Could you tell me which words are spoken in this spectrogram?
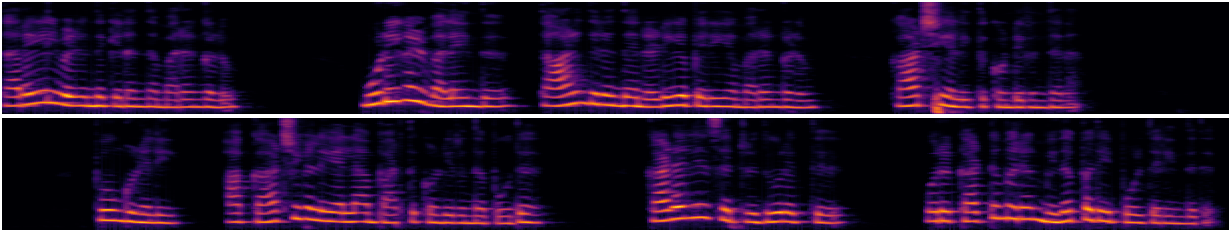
தரையில் விழுந்து கிடந்த மரங்களும் முடிகள் வளைந்து தாழ்ந்திருந்த நெடிய பெரிய மரங்களும் காட்சியளித்துக் கொண்டிருந்தன. பூங்குழலி அக்காட்சிகளை எல்லாம் பார்த்து கொண்டிருந்த போது கடலில் சற்று தூரத்தில் ஒரு கட்டுமரம் மிதப்பதைப் போல் தெரிந்தது.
